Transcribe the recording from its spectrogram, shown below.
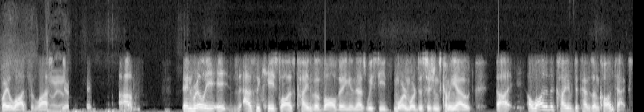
quite a lot for the last Oh, yeah. year. Um, and really, it, as the case law is kind of evolving, and as we see more and more decisions coming out, uh, a lot of it kind of depends on context.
